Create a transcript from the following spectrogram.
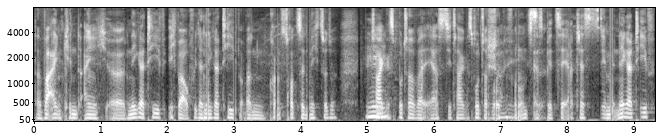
da war ein Kind eigentlich äh, negativ. Ich war auch wieder negativ, aber dann konnte es trotzdem nicht zur mhm. Tagesmutter, weil erst die Tagesmutter Scheiße. wollte von uns erst PCR-Tests mit negativ.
